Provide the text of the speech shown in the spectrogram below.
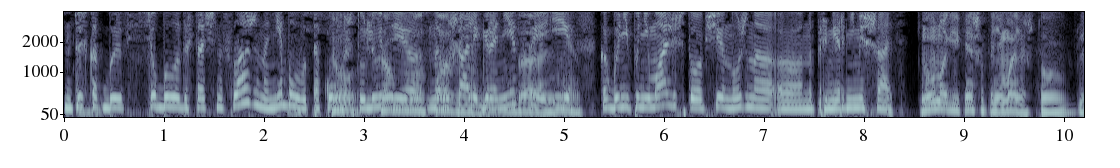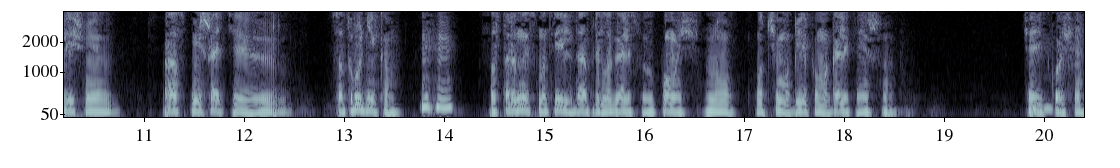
ну, то есть, как бы все было достаточно слажено, не было вот такого, что люди нарушали границы да, и нет. как бы не понимали, что вообще нужно, э, например, не мешать. Ну, многие, конечно, понимали, что лишнее раз мешать э, сотрудникам, угу со стороны смотрели, да, предлагали свою помощь. Ну, вот чем могли, помогали, конечно. Чай, кофе.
